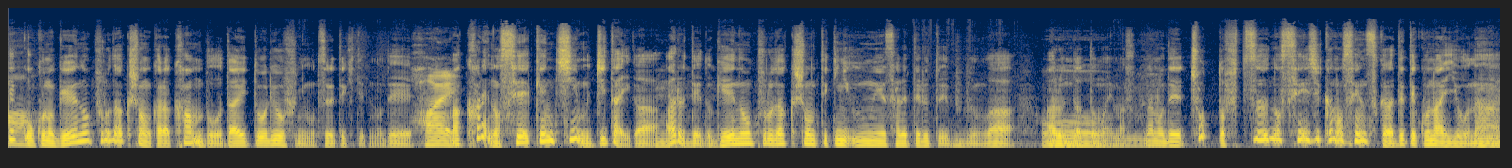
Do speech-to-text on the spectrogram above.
結構この芸能プロダクションから幹部を大統領府にも連れてきてるので、はい、まあ、彼の政権チーム自体がある程度芸能プロダクション的に運営されてるという部分は、あるんだと思います。なので、ちょっと普通の政治家のセンスから出てこないような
